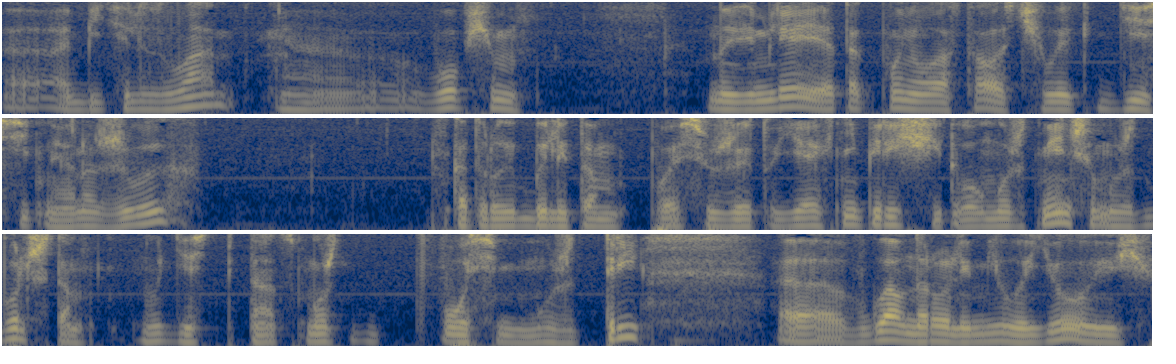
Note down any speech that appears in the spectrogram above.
«Обитель зла». Э, в общем, на Земле, я так понял, осталось человек 10, наверное, живых, которые были там по сюжету. Я их не пересчитывал. Может меньше, может больше, там, ну, 10-15, может 8, может 3. Э, в главной роли Мила Йовович,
